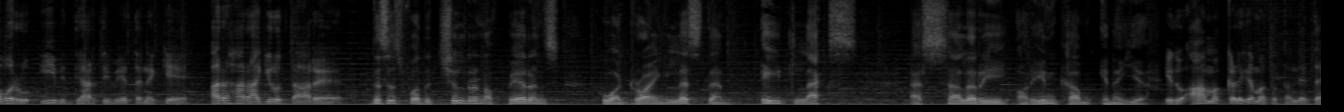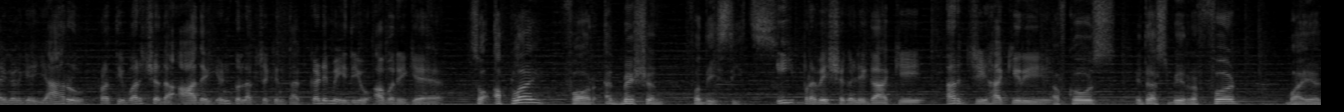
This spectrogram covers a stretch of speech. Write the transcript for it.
ಅವರು ಈ ವಿದ್ಯಾರ್ಥಿ ವೇತನಕ್ಕೆ ಅರ್ಹರಾಗಿರುತ್ತಾರೆ. This is for the children of parents who are drawing less than 8 lakhs salary or income in a year. ಇದು ಆ ಮಕ್ಕಳಿಗೆ ಮತ್ತು ತಂದೆ ತಾಯಿಗಳಿಗೆ ಯಾರು ಪ್ರತಿ ವರ್ಷದ ಆದಾಯ ಎಂಟು ಲಕ್ಷಕ್ಕಿಂತ ಕಡಿಮೆ ಇದೆಯೋ ಅವರಿಗೆ. So apply for admission for the seats ಈ ಪ್ರವೇಶಗಳಿಗಾಗಿ ಅರ್ಜಿ ಹಾಕಿರಿ. Of it has be referred by a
